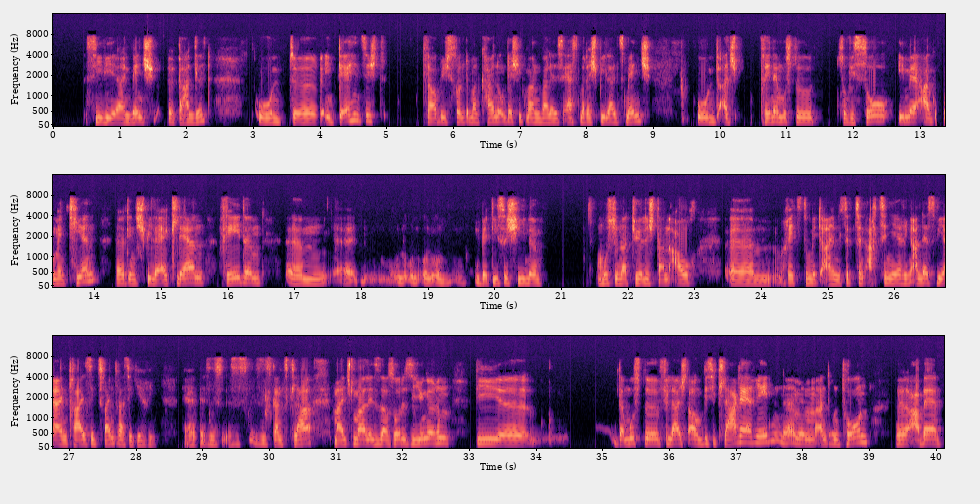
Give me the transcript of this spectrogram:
sie wie ein Mensch äh, behandelt. Und äh, in der Hinsicht glaube ich, sollte man keinen Unterschied machen, weil er ist erstmal der Spieler als Mensch und als Trainer musst du sowieso immer argumentieren, äh, den Spieler erklären, reden ähm, äh, und, und, und, und, über diese Schiene musst du natürlich dann auch ähm, redest du mit einem 17-, 18-Jährigen anders wie einem 30-, 32-Jährigen. Ja, es, ist, es, ist, es ist ganz klar. Manchmal ist es auch so, dass die Jüngeren, die äh, da musste vielleicht auch ein bisschen klarer reden, ne, mit einem anderen Ton, äh, aber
